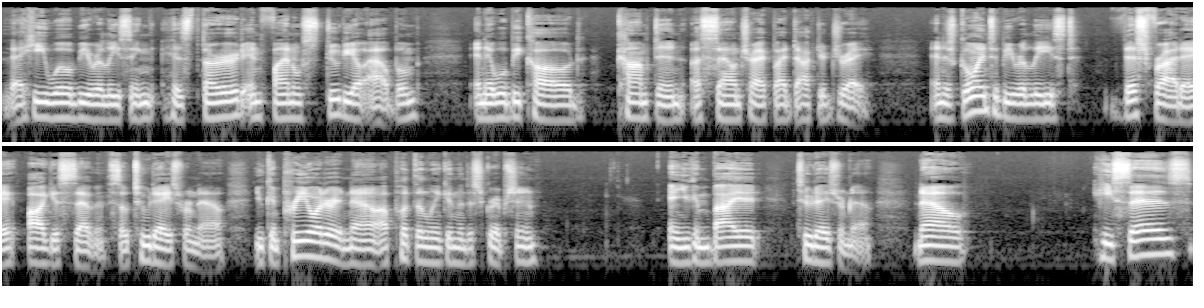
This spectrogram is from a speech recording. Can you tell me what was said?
that he will be releasing his third and final studio album, and it will be called Compton, a soundtrack by Dr. Dre. And it's going to be released this Friday, August 7th, so two days from now. You can pre order it now. I'll put the link in the description, and you can buy it two days from now. Now, he says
